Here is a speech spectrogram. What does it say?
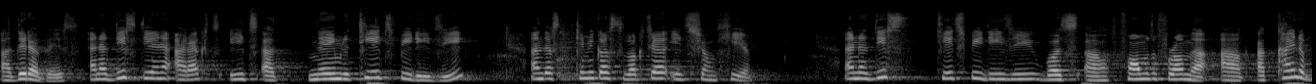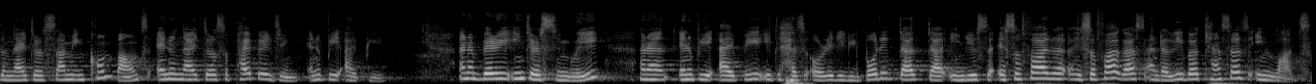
uh, database. And uh, this DNA adduct is uh, named THPDG, and the chemical structure is shown here. And uh, this THPDG was uh, formed from a, a, a, kind of the nitrosamine compounds, N-nitrous NPIP. And very interestingly, and NPIP, it has already reported that uh, induced esophagus and liver cancers in rats.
